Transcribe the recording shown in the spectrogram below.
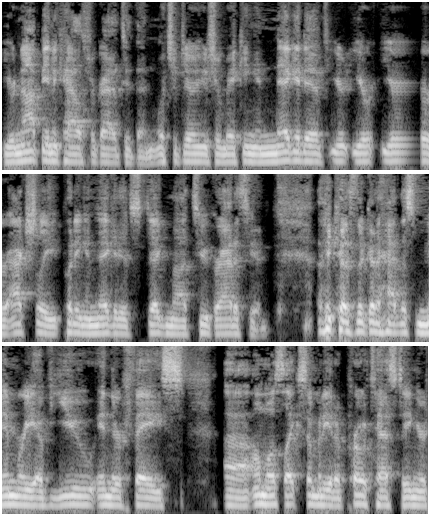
You're not being a catalyst for gratitude then. What you're doing is you're making a negative, you're, you're, you're actually putting a negative stigma to gratitude because they're going to have this memory of you in their face. Uh, almost like somebody at a protesting or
